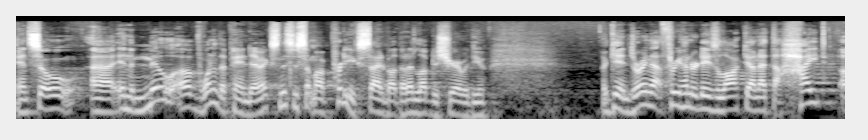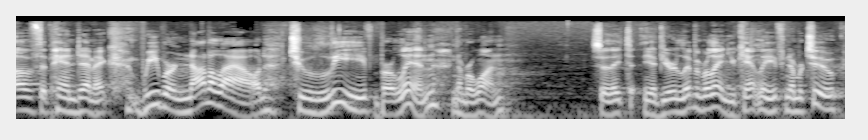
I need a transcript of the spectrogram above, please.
And so, uh, in the middle of one of the pandemics, and this is something I'm pretty excited about that I'd love to share with you. Again, during that 300 days of lockdown, at the height of the pandemic, we were not allowed to leave Berlin, number one. So, t- if you live in Berlin, you can't leave. Number two,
